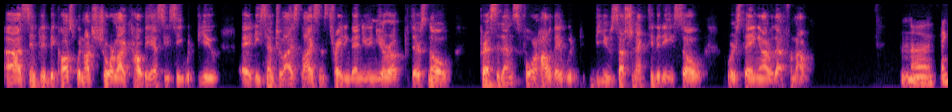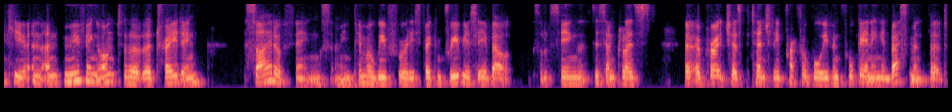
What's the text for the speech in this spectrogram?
uh, simply because we're not sure like how the SEC would view a decentralized licensed trading venue in Europe. There's no precedence for how they would view such an activity. So we're staying out of that for now. No, thank you. And and moving on to the, the trading, side of things. I mean, Timo, we've already spoken previously about sort of seeing the decentralized uh, approach as potentially preferable even for gaining investment. But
